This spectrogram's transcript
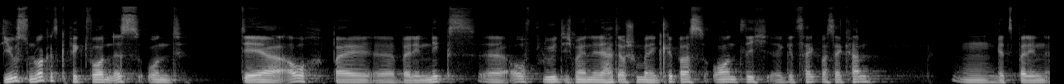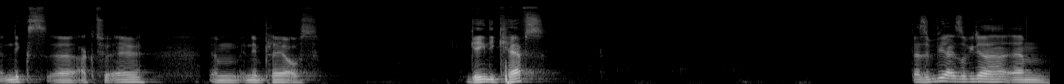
Houston Rockets gepickt worden ist und der auch bei, äh, bei den Knicks äh, aufblüht. Ich meine, der hat ja schon bei den Clippers ordentlich äh, gezeigt, was er kann. Mm, jetzt bei den Knicks äh, aktuell ähm, in den Playoffs gegen die Cavs Da sind wir also wieder ähm,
